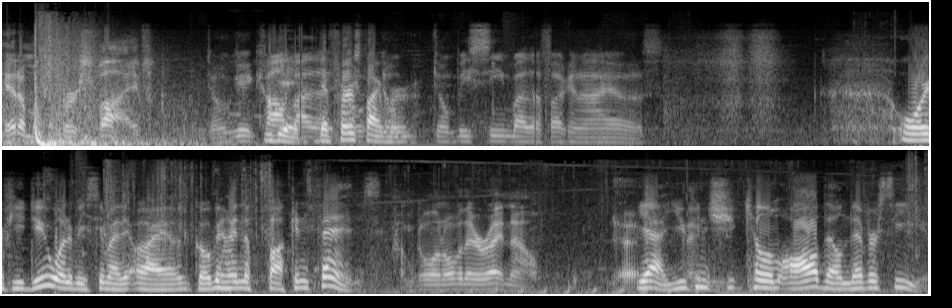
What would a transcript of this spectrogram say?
I hit him on the first five. Don't get caught did. by The that. first don't, five were- Don't, don't be seen by the fucking IOs. Or if you do want to be seen by the OIOs, go behind the fucking fence. I'm going over there right now. Yeah, you can sh- kill them all. They'll never see you.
